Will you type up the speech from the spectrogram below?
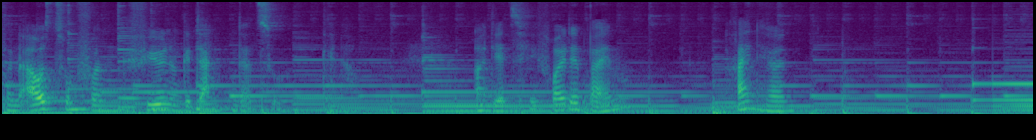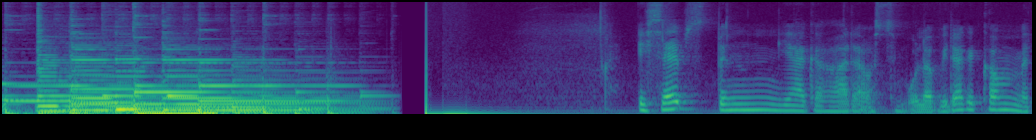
von Ausdruck von Gefühlen und Gedanken dazu. Genau. Und jetzt viel Freude beim reinhören. Ich selbst bin ja gerade aus dem Urlaub wiedergekommen mit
